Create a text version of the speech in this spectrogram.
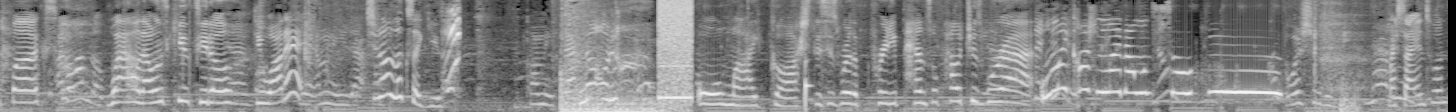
Notebooks. I don't have notebooks. Wow, that one's cute, Tito. Do you want it? Yeah, I'm gonna use that. Tito looks like you. Call me fat. No, no. Oh my gosh, this is where the pretty pencil pouches were at. Oh my gosh, Nilay, that one's so cute. What should it be? My science one?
